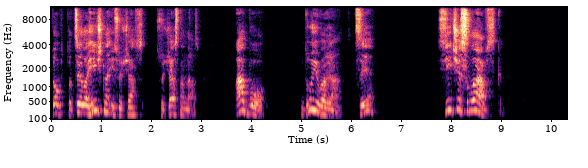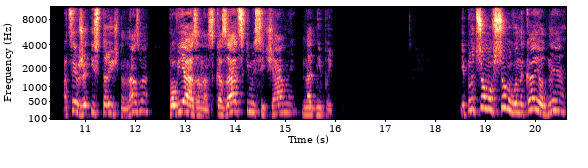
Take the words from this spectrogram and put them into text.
Тобто це логічна і сучас, сучасна назва. Або другий варіант це Січеславська. А це вже історична назва, пов'язана з казацькими січами на Дніпрі. І при цьому всьому виникає одне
